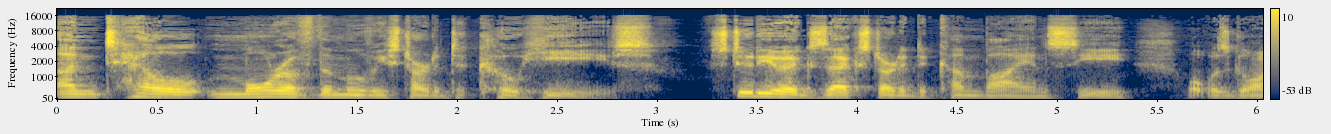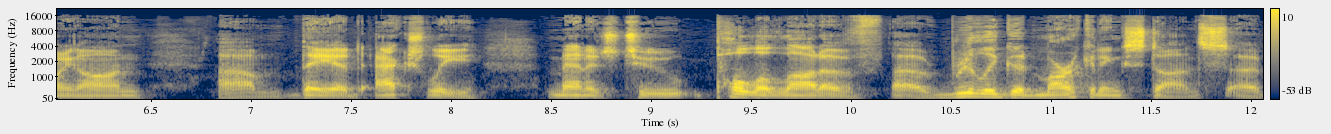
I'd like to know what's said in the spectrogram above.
until more of the movie started to cohese. Studio execs started to come by and see what was going on. Um, they had actually managed to pull a lot of uh, really good marketing stunts, uh,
